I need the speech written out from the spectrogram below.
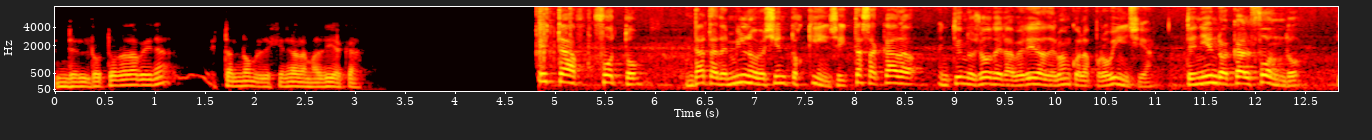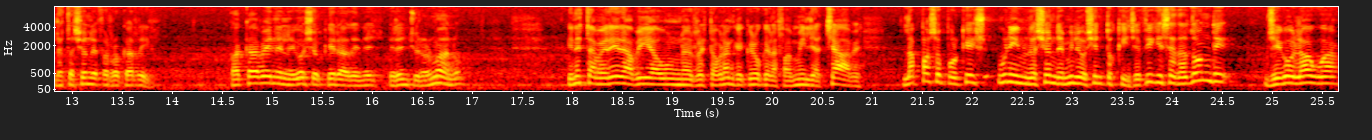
del doctor Aravena, está el nombre de general Madrid acá. Esta foto data de 1915 y está sacada, entiendo yo, de la vereda del Banco de la Provincia, teniendo acá al fondo la estación de ferrocarril. Acá ven el negocio que era de Herencho un hermano. En esta vereda había un restaurante que creo que la familia Chávez. La paso porque es una inundación de 1915. Fíjese hasta dónde llegó el agua,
